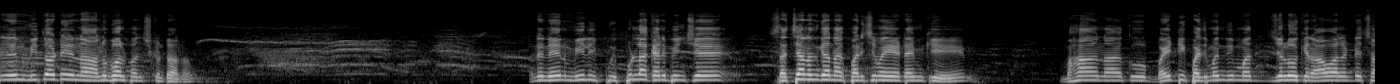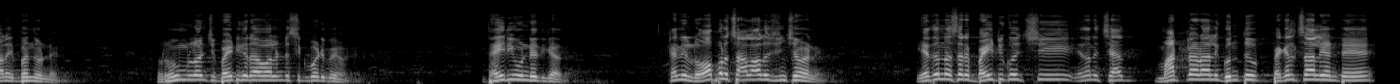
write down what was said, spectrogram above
నేను మీతోటి నా అనుభవాలు పంచుకుంటాను. అంటే నేను మీరు ఇప్పుడు ఇప్పుడులా కనిపించే సత్యానంద్ గారు నాకు పరిచయం అయ్యే టైంకి మహా నాకు బయటికి పది మంది మధ్యలోకి రావాలంటే చాలా ఇబ్బంది ఉండేది. రూమ్లోంచి బయటికి రావాలంటే సిగ్గుపడిపోయేవాడిని. ధైర్యం ఉండేది కాదు. కానీ లోపల చాలా ఆలోచించేవాడిని. ఏదన్నా సరే బయటకు వచ్చి ఏదైనా చే మాట్లాడాలి గొంతు పెగల్చాలి అంటే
